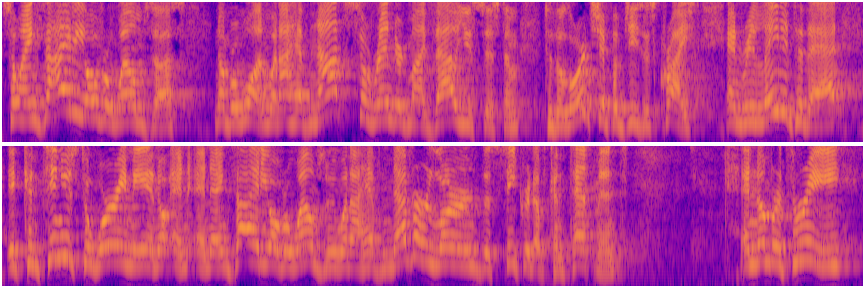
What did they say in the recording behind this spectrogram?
So anxiety overwhelms us, number one, when I have not surrendered my value system to the Lordship of Jesus Christ. And related to that, it continues to worry me and, and, and anxiety overwhelms me when I have never learned the secret of contentment. And number three,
